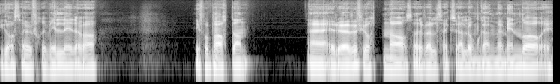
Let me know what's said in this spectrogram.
i går så frivillig det var ifra partene. Eh, er du over 14 år, så er det vel seksuell omgang med mindreårig,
